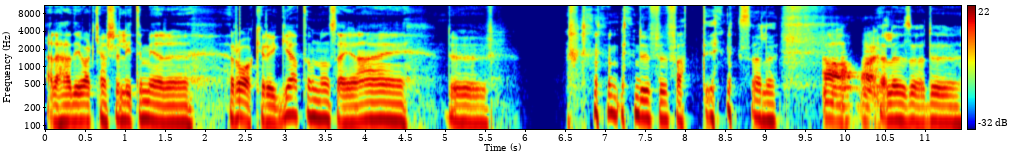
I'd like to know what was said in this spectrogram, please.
Ja, det hade ju varit kanske lite mer eh, rakryggat om de säger nej, du, du är för fattig. Liksom, eller, Ja, ja, eller så. Du,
